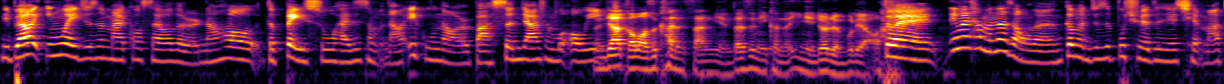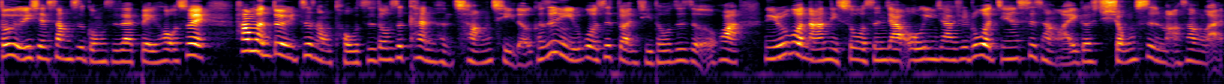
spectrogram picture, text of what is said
你不要因为就是 Michael Saylor 然后的背书还是什么，然后一股脑儿把身家全部 all in 人。家搞不好是看三年，但是你可能一年就忍不了了。对，因为他们那种人根本就是不缺这些钱嘛，都有一些上市公司在背后，所以他们对于这种投资都是看很长期的。可是你如果是短期投资者的话，你如果拿你所有身家 all in 下去，如果今天市场来一个熊市马上来，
